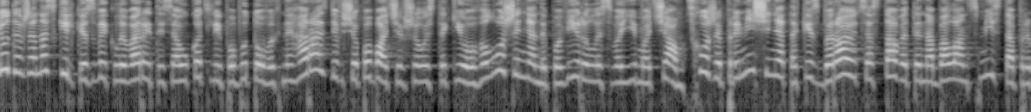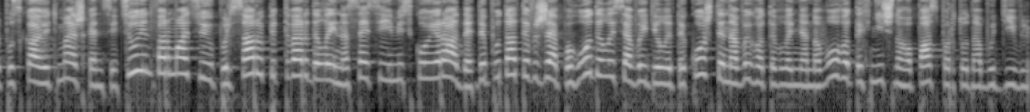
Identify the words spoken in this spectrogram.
Люди вже наскільки звикли варитися у котлі побутових негараздів, що, побачивши ось такі оголошення, не повірили своїм очам. Схоже, приміщення таки збираються ставити на баланс міста, припускають мешканці. Цю інформацію пульсару підтвердили і на сесії міської ради. Депутати вже погодилися виділити кошти на виготовлення нового технічного паспорту на будівлю.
